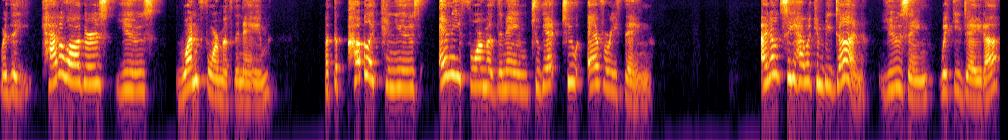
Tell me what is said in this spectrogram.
where the catalogers use one form of the name, but the public can use any form of the name to get to everything. I don't see how it can be done using Wikidata,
